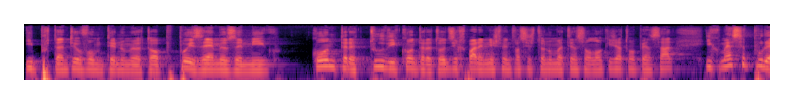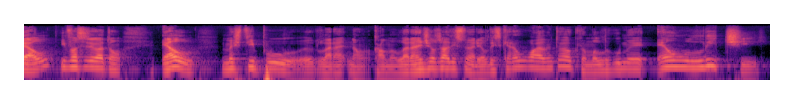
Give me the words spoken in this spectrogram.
e portanto eu vou meter no meu top, pois é, meus amigos, contra tudo e contra todos. E reparem, neste momento vocês estão numa tensão louca e já estão a pensar. E começa por L, e vocês agora estão L, mas tipo. Laranja, não, calma, laranja ele já disse não era. Ele disse que era wild, então é o quê? Uma legume. É um litchi.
